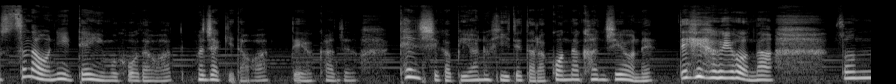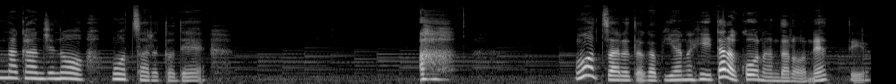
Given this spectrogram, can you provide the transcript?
素直に天意無法だわ無邪気だわっていう感じの天使がピアノ弾いてたらこんな感じよねっていうようなそんな感じのモーツァルトであモーツァルトがピアノ弾いたらこうなんだろうねっていう。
